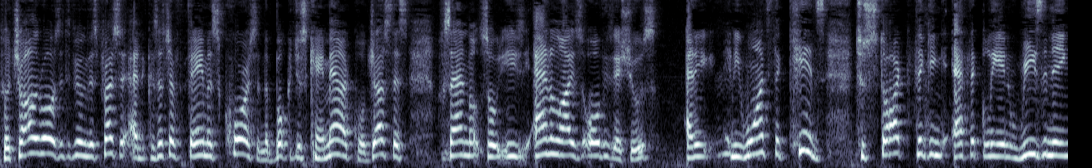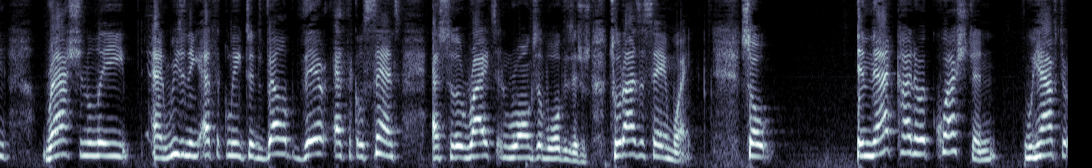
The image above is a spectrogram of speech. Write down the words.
So Charlie Rose interviewing this president, and because such a famous course, and the book just came out called Justice. So he analyzed all these issues, and he and he wants the kids to start thinking ethically and reasoning rationally and reasoning ethically to develop their ethical sense as to the rights and wrongs of all these issues. Torah is the same way. So in that kind of a question, we have to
